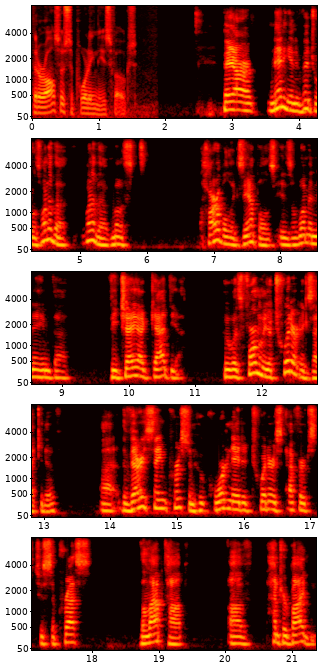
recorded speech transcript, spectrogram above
that are also supporting these folks? They are many individuals. One of the one of the most horrible examples is a woman named uh, Vijaya Gadde, who was formerly a Twitter executive, uh, the very same person who coordinated Twitter's efforts to suppress the laptop of Hunter Biden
